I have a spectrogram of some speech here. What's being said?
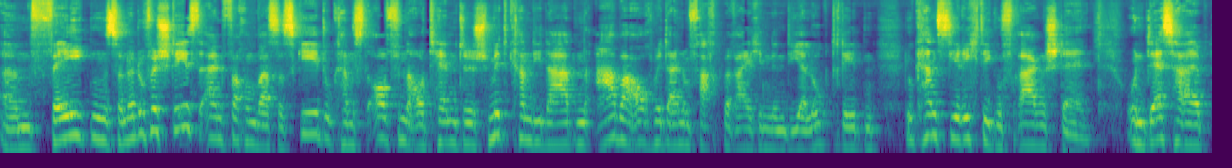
ähm, faken, sondern du verstehst einfach, um was es geht. Du kannst offen, authentisch mit Kandidaten, aber auch mit deinem Fachbereich in den Dialog treten. Du kannst die richtigen Fragen stellen. Und deshalb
